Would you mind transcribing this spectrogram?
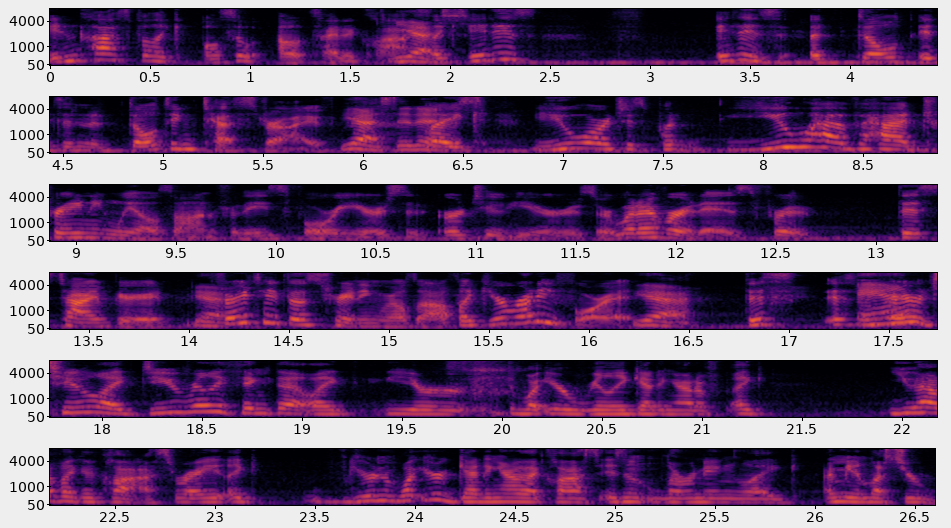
in class, but like also outside of class. Yes. Like it is, it is adult. It's an adulting test drive. yes it is like you are just put you have had training wheels on for these four years or two years or whatever it is for this time period. Yeah. Try to take those training wheels off. Like you're ready for it. Yeah. This is And very too, like, do you really think that like you're what you're really getting out of like you have like a class, right? Like you're what you're getting out of that class isn't learning like I mean, unless you're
